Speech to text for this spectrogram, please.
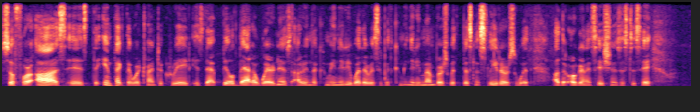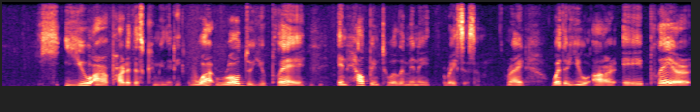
So for us is the impact that we're trying to create is that build that awareness out in the community, whether it's with community members, with business leaders, with other organizations, is to say, you are a part of this community. What role do you play mm-hmm. in helping to eliminate racism, right? Whether you are a player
